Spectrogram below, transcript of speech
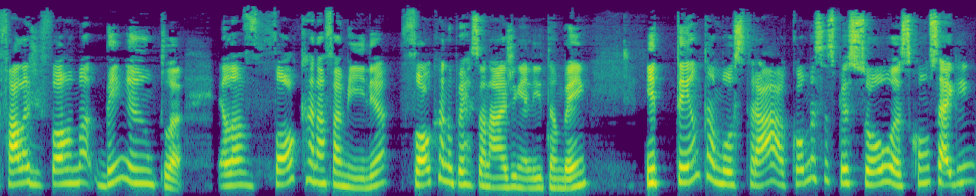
fala de forma bem ampla. Ela foca na família, foca no personagem ali também, e tenta mostrar como essas pessoas conseguem.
